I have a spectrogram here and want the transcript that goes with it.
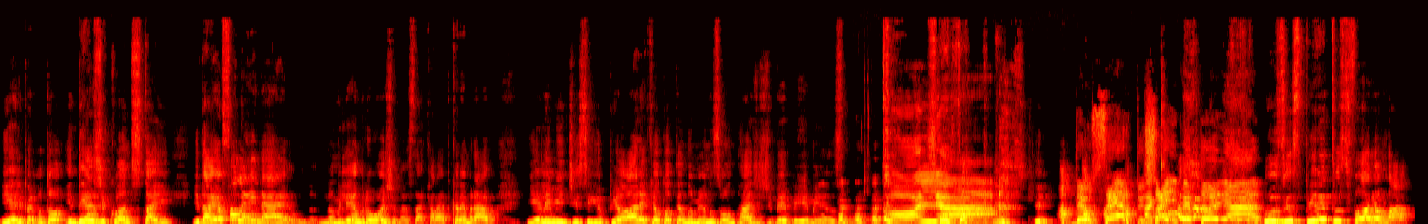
E ele perguntou: e desde quando isso tá aí? E daí eu falei, né? Não me lembro hoje, mas naquela época eu lembrava. E ele me disse: e o pior é que eu tô tendo menos vontade de beber mesmo. Olha! Deu certo isso aí, Betânia! Os espíritos foram lá.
